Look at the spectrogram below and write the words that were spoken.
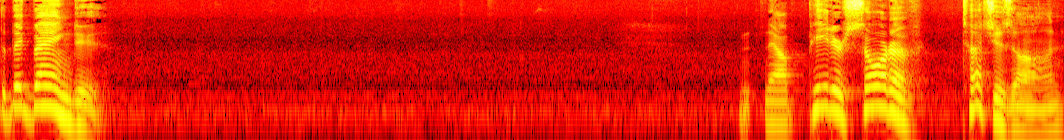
The Big Bang did. Now, Peter sort of touches on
